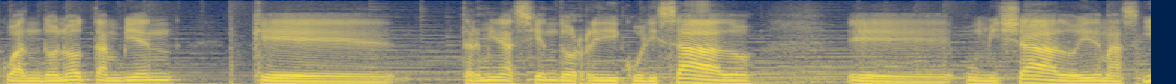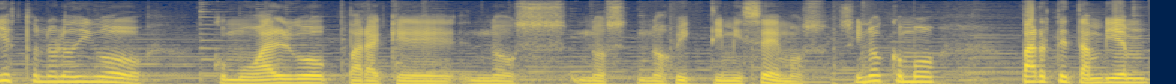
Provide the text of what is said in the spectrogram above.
cuando no también que termina siendo ridiculizado, eh, humillado y demás. Y esto no lo digo como algo para que nos, nos, nos victimicemos, sino como parte también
